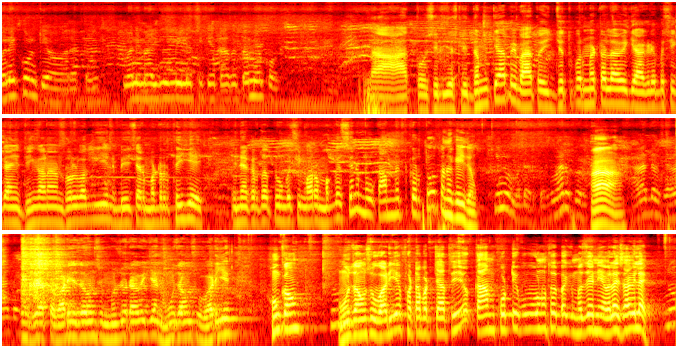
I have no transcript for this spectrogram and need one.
મને કોણ કહેવા વાળા તમે? મને મારી મમ્મી નથી કહેતા તો તમે કોણ? ના તો સિરિયસલી ધમકી આપી બા તો ઇજ્જત ઉપર મેટલ આવી ગયા. આગળ પછી કાંઈ ધીંગાણા ઢોલ વાગી જાય ને બે ચાર મર્ડર થઈ જાય. એના કરતા તું પછી મારો મગજ છે ને બહુ કામ નથી કરતો તને કહી દઉં. હા. જવા દો જવા દો જે તો વાડીએ જવાનું છે મજૂર આવી ગયા ને હું જાઉં છું વાડીએ. હું કહું? હું જાઉં છું વાડીએ ફટાફટ ચાર થઈ જાઓ કામ ખોટી પૂરું થાય બાકી મજા નહીં આવે. લાય સાવી લાય. નો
